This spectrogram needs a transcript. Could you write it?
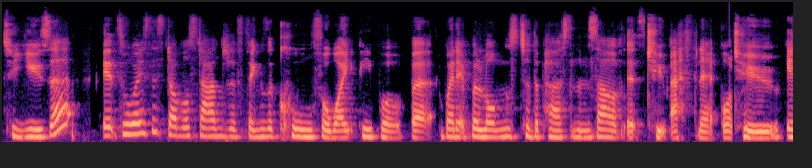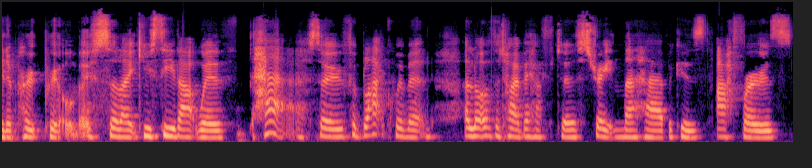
to use it it's always this double standard of things are cool for white people, but when it belongs to the person themselves, it's too ethnic or too inappropriate almost. So, like, you see that with hair. So, for black women, a lot of the time they have to straighten their hair because afros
